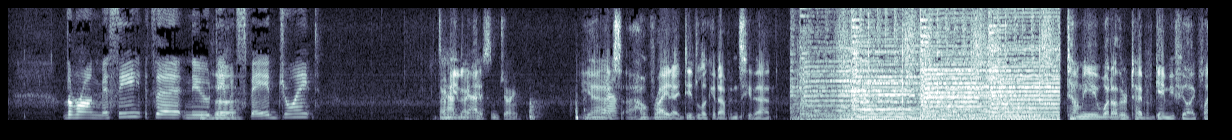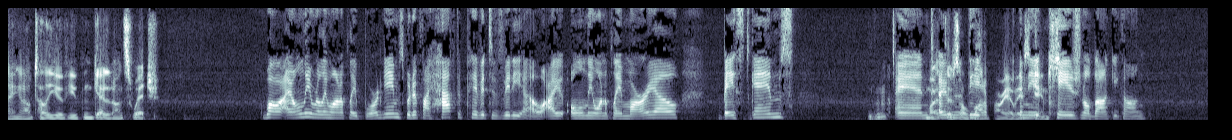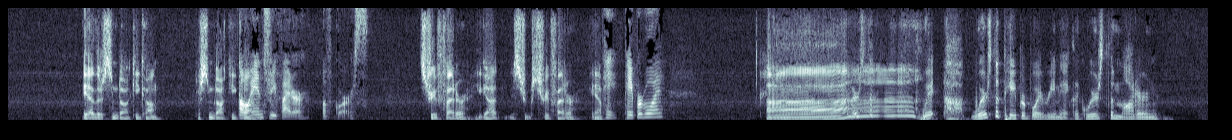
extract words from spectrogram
The Wrong Missy. It's a new The- David Spade joint. It's I a mean, Happy I Madison joint. Yeah. Yeah. s- oh, right. I did look it up and see that. Tell me what other type of game you feel like playing, and I'll tell you if you can get it on Switch. Well, I only really want to play board games, but if I have to pivot to video, I only want to play Mario based games. Mm-hmm. And Well, there's and a lot of Mario-based and the games. occasional Donkey Kong. Yeah, there's some Donkey Kong. There's some Donkey oh, Kong. Oh, and Street Fighter, of course. Street Fighter. You got Street Street Fighter. Yeah. Pa- Paperboy. Uh, Where's the where, uh, where's the Paperboy remake? Like, where's the modern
